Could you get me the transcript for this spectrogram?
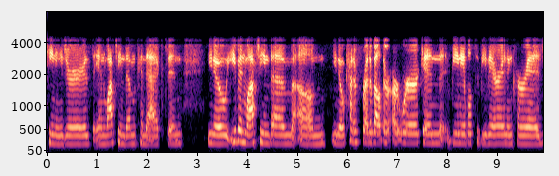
teenagers and watching them connect and you know even watching them um, you know kind of fret about their artwork and being able to be there and encourage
